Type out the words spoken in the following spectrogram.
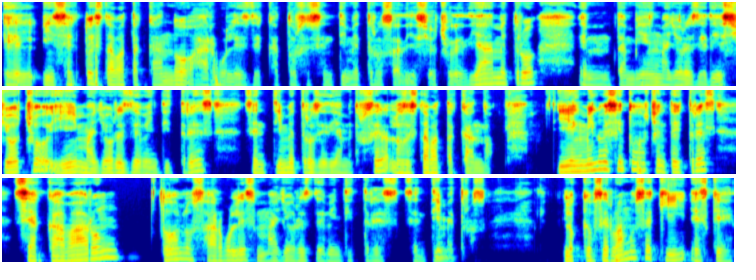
el insecto estaba atacando árboles de 14 centímetros a 18 de diámetro, em, también mayores de 18 y mayores de 23 centímetros de diámetro. O sea, los estaba atacando. Y en 1983 se acabaron todos los árboles mayores de 23 centímetros. Lo que observamos aquí es que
